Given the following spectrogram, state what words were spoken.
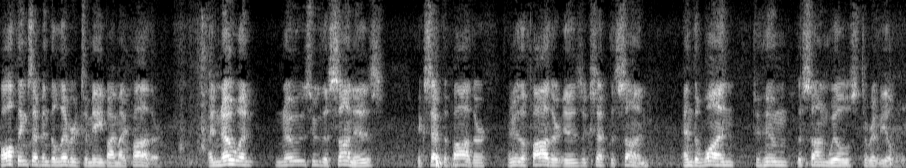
All things have been delivered to me by my Father, and no one knows who the Son is except the Father, and who the Father is except the Son, and the one to whom the Son wills to reveal him.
